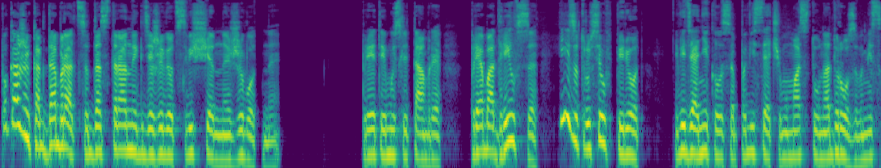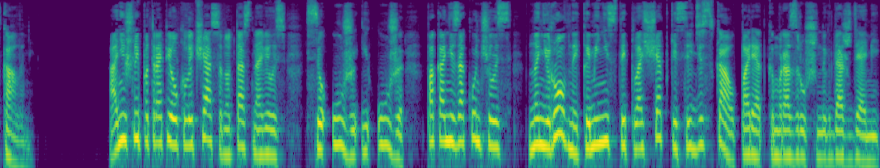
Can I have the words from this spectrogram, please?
«Покажи, как добраться до стороны, где живет священное животное». При этой мысли Тамре приободрился и затрусил вперед, ведя Николаса по висячему мосту над розовыми скалами. Они шли по тропе около часа, но та становилась все уже и уже, пока не закончилась на неровной каменистой площадке среди скал, порядком разрушенных дождями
